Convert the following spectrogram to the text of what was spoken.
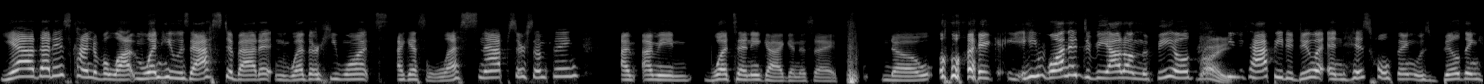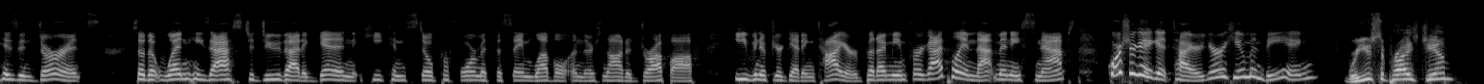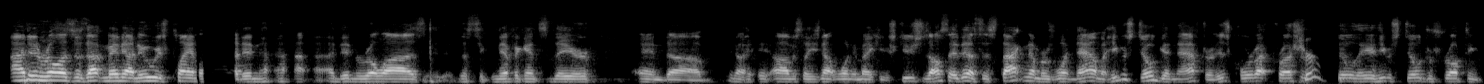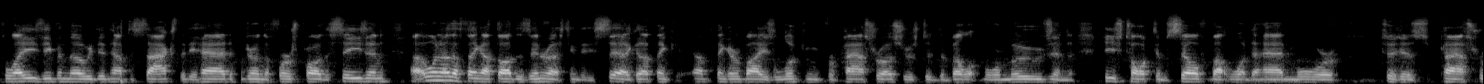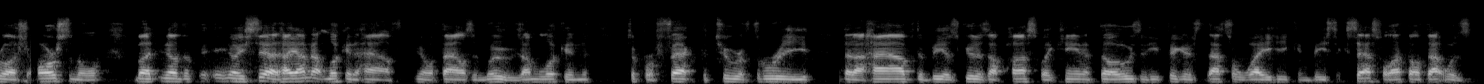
yeah, that is kind of a lot. And when he was asked about it and whether he wants, I guess, less snaps or something, I, I mean, what's any guy going to say? No, like he wanted to be out on the field. Right. He was happy to do it. And his whole thing was building his endurance so that when he's asked to do that again, he can still perform at the same level and there's not a drop off, even if you're getting tired. But I mean, for a guy playing that many snaps, of course you're going to get tired. You're a human being. Were you surprised, Jim? I didn't realize there's that many. I knew he was playing. A lot. I didn't. I, I didn't realize the significance there and uh, you know, obviously he's not wanting to make excuses. I'll say this: his sack numbers went down, but he was still getting after it. His quarterback pressure sure. was still there. He was still disrupting plays, even though he didn't have the sacks that he had during the first part of the season. Uh, one other thing I thought was interesting that he said, because I think I think everybody's looking for pass rushers to develop more moves, and he's talked himself about wanting to add more to his pass rush arsenal. But you know, the, you know, he said, "Hey, I'm not looking to have you know a thousand moves. I'm looking." To perfect the two or three that I have to be as good as I possibly can at those. And he figures that's a way he can be successful. I thought that was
